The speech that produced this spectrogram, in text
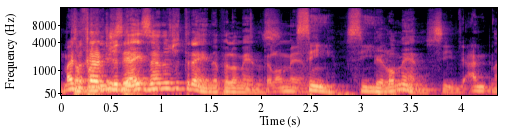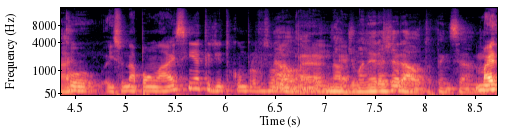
Mas Tô eu quero dizer. de 10 anos de treino, pelo menos. Pelo menos. Sim, sim. Pelo menos. Sim. A- com- isso na Ponlai, sim, acredito com o professor Não, Léo é, não, É. de maneira geral, tô pensando. Mas,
